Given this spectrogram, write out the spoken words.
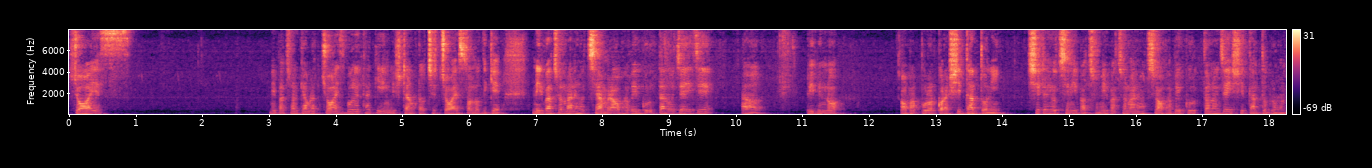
চয়েস। নির্বাচনকে আমরা চয়েস বলে থাকি ইংলিশ টার্মটা হচ্ছে চয়েস অন্যদিকে। নির্বাচন মানে হচ্ছে আমরা অভাবের গুরুত্বানুযায়ী যে বিভিন্ন অভাব পূরণ করার সিদ্ধান্ত নিই, সেটাই হচ্ছে নির্বাচন। নির্বাচন মানে হচ্ছে অভাবের গুরুত্বানুযায়ী সিদ্ধান্ত গ্রহণ।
